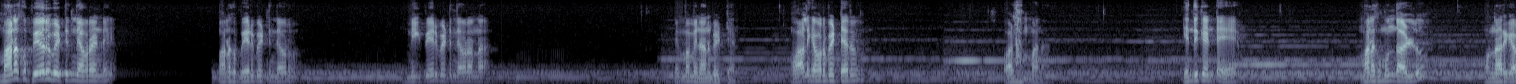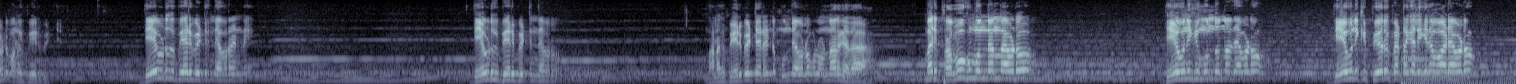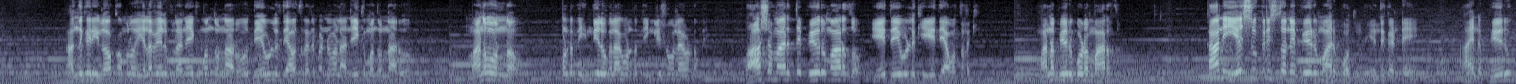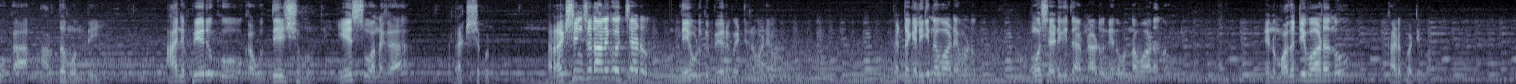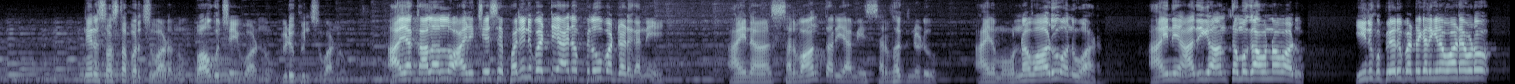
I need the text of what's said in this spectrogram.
మనకు పేరు పెట్టింది ఎవరండి? మనకు పేరు పెట్టింది ఎవరు? మీకు పేరు పెట్టింది ఎవరన్నా? మిమ్మ మీ నాన్న పెట్టారు. వాళ్ళకి ఎవరు పెట్టారు? వాళ్ళ అమ్మ నాన్న. ఎందుకంటే మనకు ముందు వాళ్ళు ఉన్నారు కాబట్టి మనకు పేరు పెట్టారు. దేవుడికి పేరు పెట్టింది ఎవరండి? దేవుడికి పేరు పెట్టింది ఎవరు? మనకు పేరు పెట్టారంటే ముందు ఎవరో కూడా ఉన్నారు కదా. మరి ప్రభువుకు ముందు ఎవడో దేవునికి ముందు ఉన్నది ఎవడో? దేవునికి పేరు పెట్టగలిగిన వాడెవడో? అందుకని ఈ లోకంలో ఇలవేలుపులు అనేక మంది ఉన్నారు దేవుళ్ళు దేవతలు అనబడిన వాళ్ళు అనేక మంది ఉన్నారు. మనం ఉన్నాం. ఉంటుంది హిందీలో ఒకలాగా ఉంటుంది ఇంగ్లీష్ ఒకలాగా ఉంటుంది. భాష మారితే పేరు మారదు ఏ దేవుళ్ళకి ఏ దేవతలకి. మన పేరు కూడా మారదు. కానీ యేసుక్రీస్తు అనే పేరు మారిపోతుంది. ఎందుకంటే ఆయన పేరుకు ఒక అర్థం ఉంది. ఆయన పేరుకు ఒక ఉద్దేశం ఉంది. యేసు అనగా రక్షకుడు. రక్షించడానికి వచ్చాడు. దేవుడికి పేరు పెట్టిన వాడెవడు? పెట్టగలిగిన వాడెవడు? మోస అడిగితే అన్నాడు నేను ఉన్నవాడను నేను మొదటి వాడను కడపటి వాడు నేను స్వస్థపరచువాడను బాగు చేయువాడును విడిపించువాడును. ఆయా కాలాల్లో ఆయన చేసే పనిని బట్టి ఆయన పిలువబడ్డాడు కానీ ఆయన సర్వాంతర్యామి సర్వజ్ఞుడు. ఆయన ఉన్నవాడు అనువాడు. ఆయనే ఆదిగా అంతముగా ఉన్నవాడు. ఈయనకు పేరు పెట్టగలిగిన వాడెవడో?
